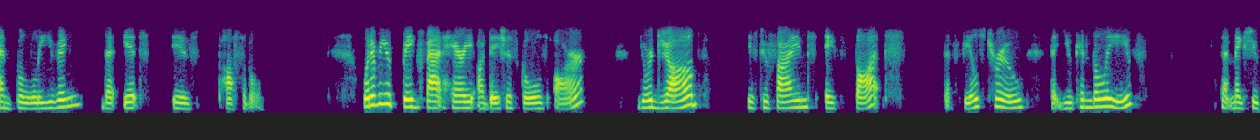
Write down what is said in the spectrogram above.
and believing that it is possible. Whatever your big, fat, hairy, audacious goals are, your job is to find a thought that feels true, that you can believe, that makes you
